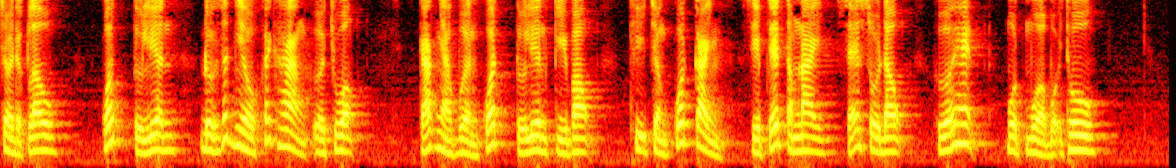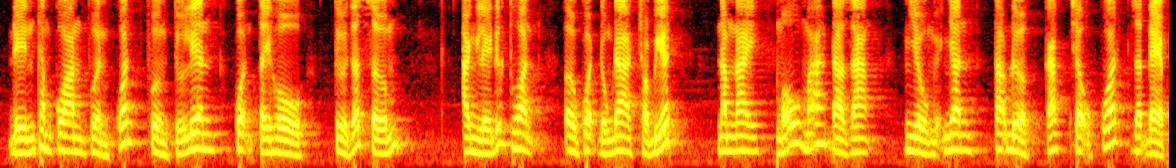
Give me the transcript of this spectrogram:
chơi được lâu, quất tứ liên được rất nhiều khách hàng ưa chuộng. Các nhà vườn quất Tứ Liên kỳ vọng thị trường quất cảnh dịp Tết năm nay sẽ sôi động, hứa hẹn một mùa bội thu. Đến tham quan vườn quất phường Tứ Liên, quận Tây Hồ từ rất sớm. Anh Lê Đức Thuận ở quận Đống Đa cho biết, năm nay mẫu mã đa dạng, nhiều nghệ nhân tạo được các chậu quất rất đẹp.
